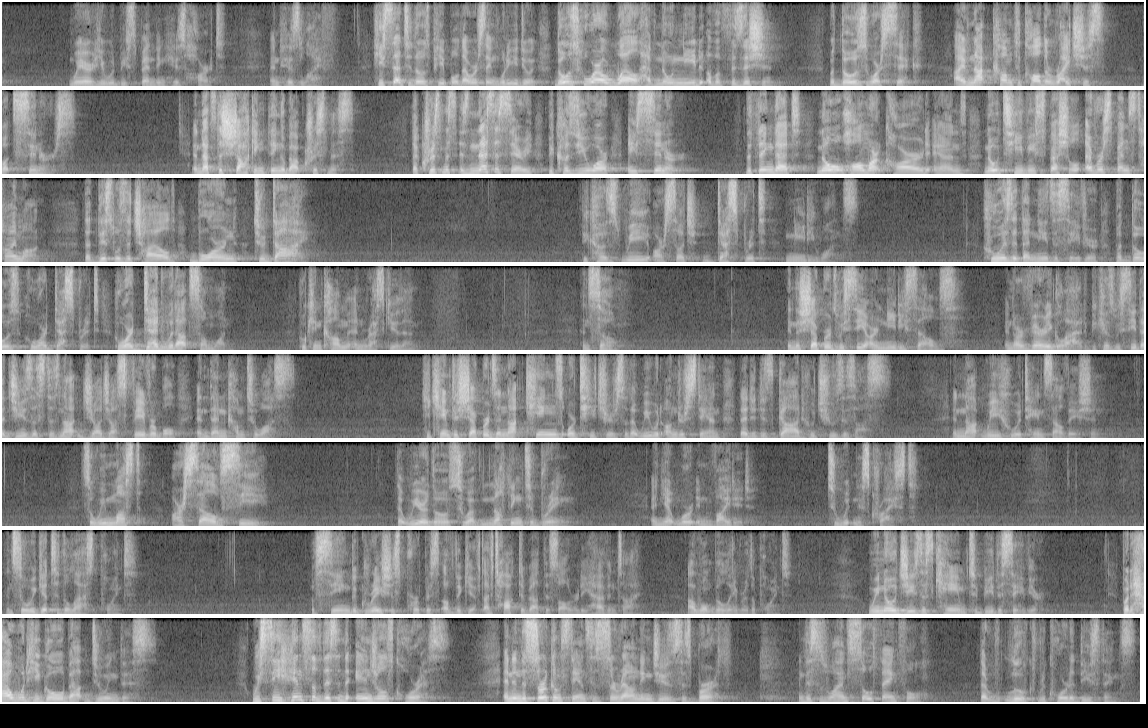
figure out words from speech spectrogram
where he would be spending his heart and his life. He said to those people that were saying, What are you doing? Those who are well have no need of a physician, but those who are sick. I have not come to call the righteous, but sinners. And that's the shocking thing about Christmas that Christmas is necessary because you are a sinner. The thing that no Hallmark card and no TV special ever spends time on that this was a child born to die. Because we are such desperate, needy ones. Who is it that needs a Savior but those who are desperate, who are dead without someone? who can come and rescue them. And so, in the shepherds, we see our needy selves and are very glad because we see that Jesus does not judge us favorable and then come to us. He came to shepherds and not kings or teachers so that we would understand that it is God who chooses us and not we who attain salvation. So we must ourselves see that we are those who have nothing to bring, and yet we're invited to witness Christ. And so we get to the last point of seeing the gracious purpose of the gift. I've talked about this already, haven't I? I won't belabor the point. We know Jesus came to be the Savior. But how would he go about doing this? We see hints of this in the angel's chorus and in the circumstances surrounding Jesus' birth. And this is why I'm so thankful that Luke recorded these things.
